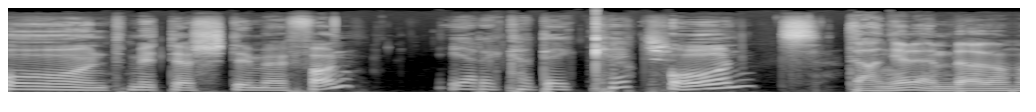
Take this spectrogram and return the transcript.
und mit der Stimme von Erika Dekic und Daniel Emberger.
